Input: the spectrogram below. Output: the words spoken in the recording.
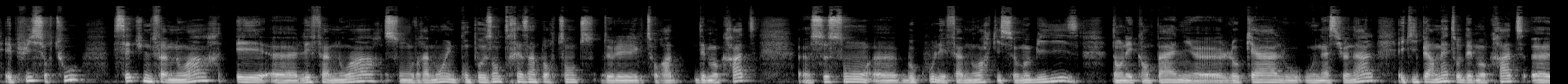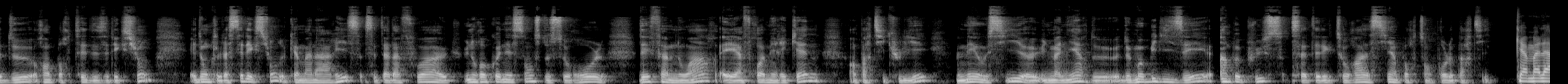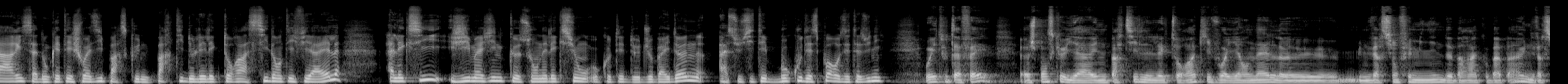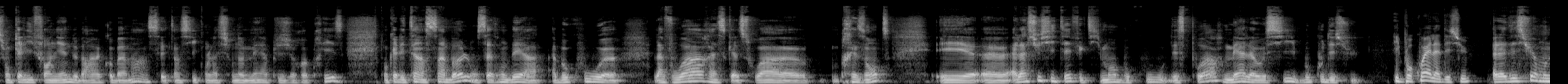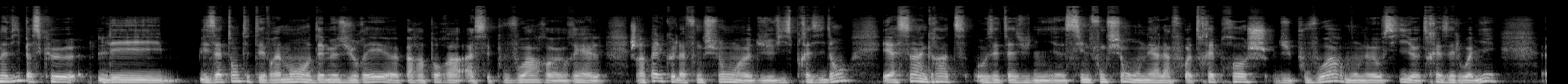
Et puis surtout, c'est une femme noire et euh, les femmes noires sont vraiment une composante très importante de l'électorat démocrate. Euh, ce sont beaucoup les femmes noires qui se mobilisent dans les campagnes locales ou, nationales et qui permettent aux démocrates de remporter des élections. Et donc la sélection de Kamala Harris, c'est à la fois une reconnaissance de ce rôle des femmes noires et afro-américaines en particulier, mais aussi euh, une manière de, mobiliser un peu plus cet électorat important pour le parti. Kamala Harris a donc été choisie parce qu'une partie de l'électorat s'identifie à elle. Alexis, j'imagine que son élection aux côtés de Joe Biden a suscité beaucoup d'espoir aux États-Unis. Oui, tout à fait. Euh, je pense qu'il y a une partie de l'électorat qui voyait en elle euh, une version féminine de Barack Obama, une version californienne de Barack Obama. Hein. C'est ainsi qu'on l'a surnommée à plusieurs reprises. Donc elle était un symbole. On s'attendait à, beaucoup euh, la voir, à ce qu'elle soit présente. Et elle a suscité effectivement beaucoup d'espoir, mais elle a aussi beaucoup déçu. Et pourquoi elle a déçu? Elle a déçu, à mon avis, parce que les les attentes étaient vraiment démesurées euh, par rapport à, ses pouvoirs euh, réels. Je rappelle que la fonction euh, du vice-président est assez ingrate aux États-Unis. C'est une fonction où on est à la fois très proche du pouvoir, mais on est aussi très éloigné.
